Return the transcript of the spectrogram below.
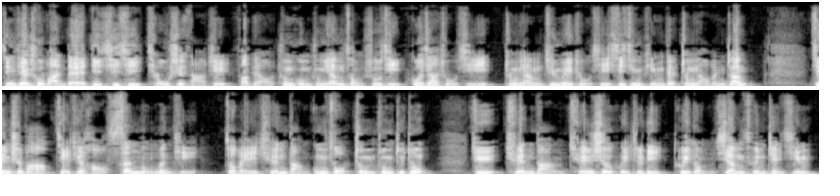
今天出版的第七期求是杂志发表中共中央总书记国家主席中央军委主席习近平的重要文章坚持把解决好三农问题作为全党工作重中之重举全党全社会之力推动乡村振兴。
